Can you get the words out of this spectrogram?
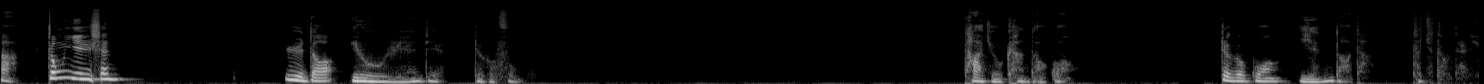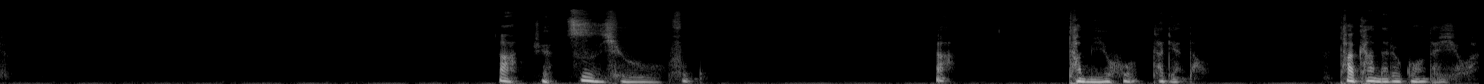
啊！中阴身遇到有缘的这个父母，他就看到光，这个光引导他，他就投胎去了啊！是自求父母。他迷惑，他颠倒，他看到这光，他喜欢，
